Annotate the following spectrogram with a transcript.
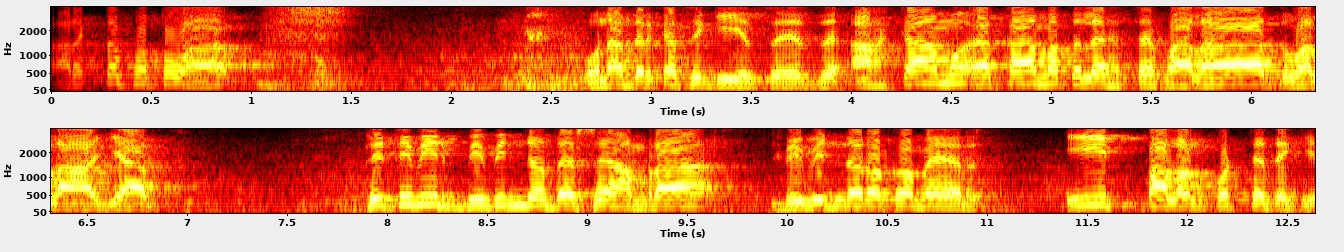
আরেকটা ফতোয়া। ওনাদের কাছে গিয়েছে যে, আহকাম একামাতুল আয়াত। পৃথিবীর বিভিন্ন দেশে আমরা বিভিন্ন রকমের ঈদ পালন করতে দেখি,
